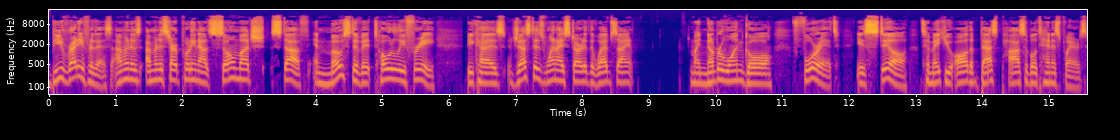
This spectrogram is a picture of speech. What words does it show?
be ready for this. I'm going to I'm going to start putting out so much stuff and most of it totally free because just as when I started the website, my number one goal for it is still to make you all the best possible tennis players.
